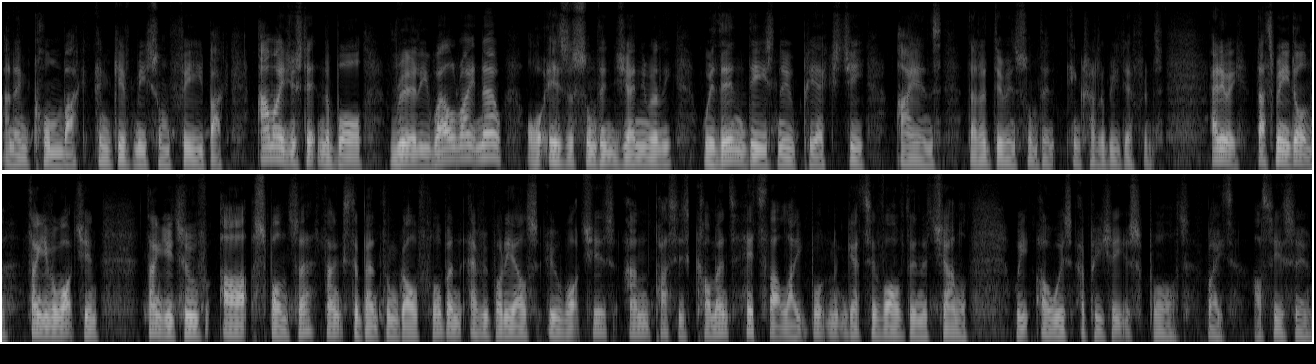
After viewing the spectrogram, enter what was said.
and then come back and give me some feedback. Am I just hitting the ball really well right now or is there something genuinely within these new PXG irons that are doing something incredibly different? Anyway, that's me done. Thank you for watching. Thank you to our sponsor. Thanks to Bentham Golf Club and everybody else who watches and passes comments, hits that like button and gets involved in the channel. We always appreciate your support. Right, I'll see you soon.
